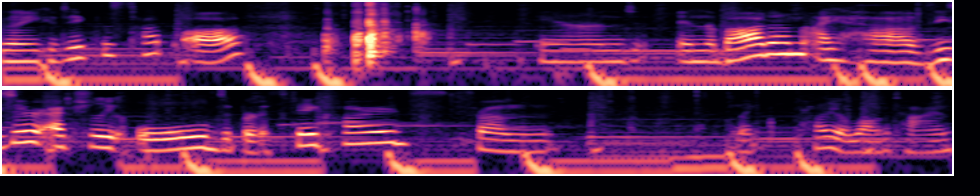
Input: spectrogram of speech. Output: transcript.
then you can take this top off. And in the bottom I have, these are actually old birthday cards from like probably a long time.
